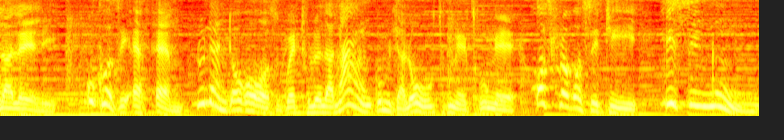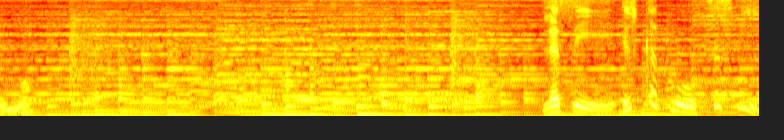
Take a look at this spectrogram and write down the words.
Mlaleli, ukhosi FM lunantokozo kwethulela nanku umdlalo ouchungechunge osihloko sithi isinqulo. Lesi isiqephu sesibili.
